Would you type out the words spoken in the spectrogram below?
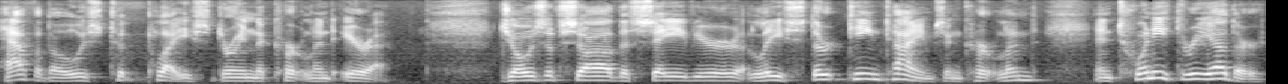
Half of those took place during the Kirtland era. Joseph saw the Savior at least 13 times in Kirtland, and 23 other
